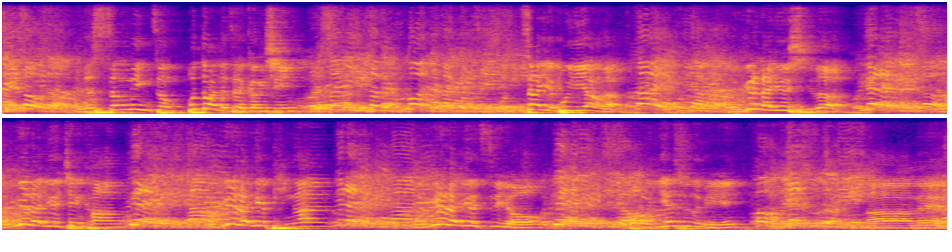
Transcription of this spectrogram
接受着，我的生的在更新，我的生命正不断的在更新。我再也不一样了，再也不一样了。我越来越喜乐，我越来越喜乐，我越来越健康，越来越健康，我越来越平安，越来越平安，我越来越自由，越来越自由。奉耶稣的名，奉耶稣的名，阿门。哈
